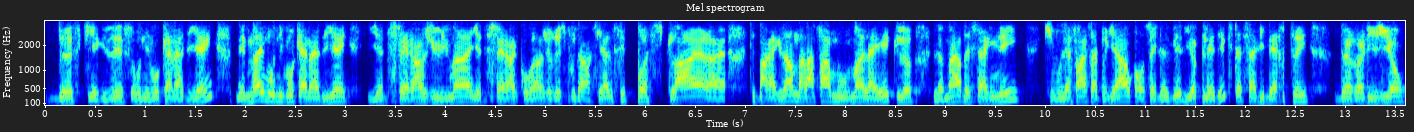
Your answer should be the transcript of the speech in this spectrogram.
de ce qui existe au niveau canadien. Mais même au niveau canadien, il y a différents jugements, il y a différents courants jurisprudentiels. C'est pas si clair. Euh, par exemple, dans l'affaire mouvement laïque, là, le maire de Saguenay, qui voulait faire sa prière au Conseil de ville, il a plaidé que c'était sa liberté de religion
